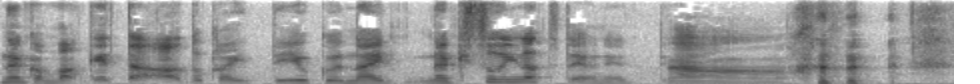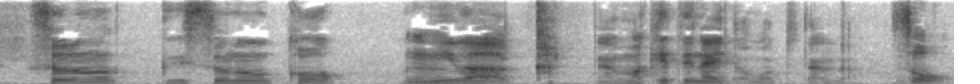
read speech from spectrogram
なんか負けたとか言ってよく泣い泣きそうになってたよねって。ーあー。そのその子には勝っ負けてないと思ってたんだ、そ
